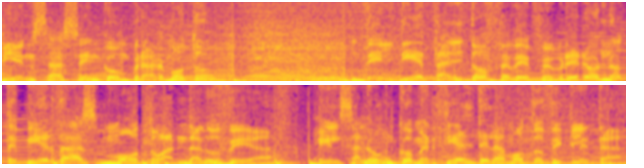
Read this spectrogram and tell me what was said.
¿Piensas en comprar moto? Del 10 al 12 de febrero no te pierdas Moto Andalucía, el salón comercial de la motocicleta.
